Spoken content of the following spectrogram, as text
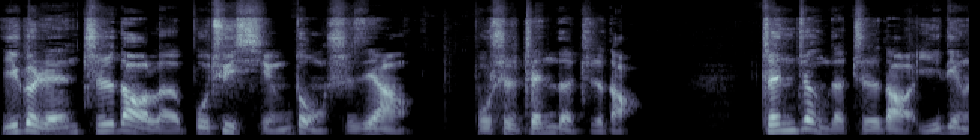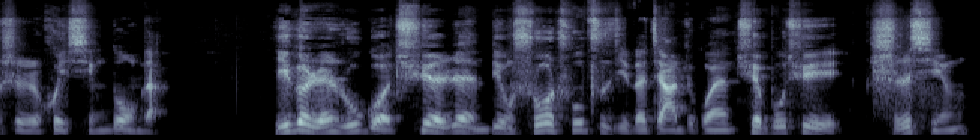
一个人知道了不去行动，实际上。不是真的知道，真正的知道一定是会行动的。一个人如果确认并说出自己的价值观，却不去实行，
